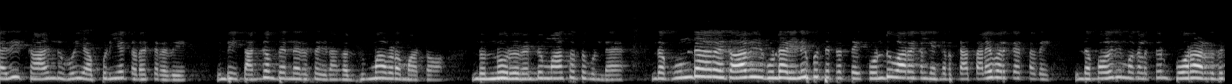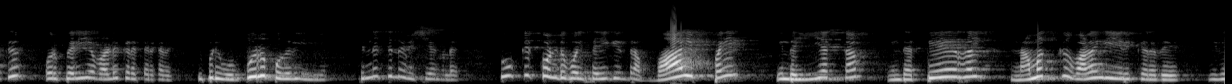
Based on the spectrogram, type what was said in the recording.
நதி காய்ந்து போய் அப்படியே கிடக்கிறது. இன்றைய தங்கம் தென்னரசை நாங்கள் சும்மா விட மாட்டோம். இந்த இன்னொரு ரெண்டு மாசத்துக்குள்ள இந்த குண்டார காவிரி குண்டார் இணைப்பு திட்டத்தை கொண்டு வாருங்கள் எங்கள் தலைவர் கேட்டதை இந்த பகுதி மக்களுக்கு போராடுறதுக்கு ஒரு பெரிய வலு கிடைத்திருக்கிறது. இப்படி ஒவ்வொரு பகுதியிலையும் சின்ன சின்ன விஷயங்களை தூக்கி கொண்டு போய் செய்கின்ற வாய்ப்பை இந்த இயக்கம் இந்த தேர்தல் நமக்கு வழங்கி இருக்கிறது. இது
